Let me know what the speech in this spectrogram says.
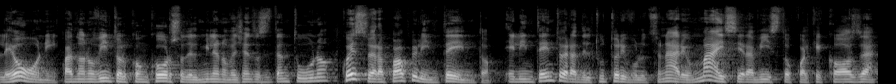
Leoni, quando hanno vinto il concorso del 1971, questo era proprio l'intento e l'intento era del tutto rivoluzionario, mai si era visto qualche cosa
